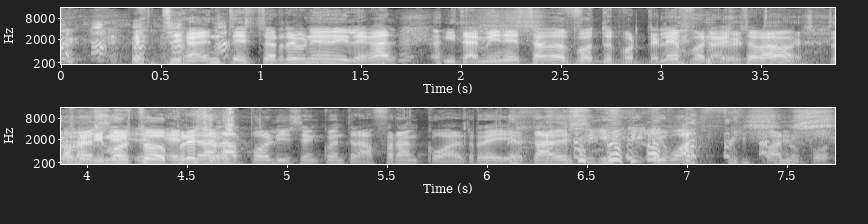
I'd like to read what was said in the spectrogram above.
Efectivamente, esto es reunión ilegal. Y también he estado en fotos por teléfono. Esto, Esto- vamos, esto- Hombre, salimos si todos presos. la poli, se encuentra a Franco, al rey, a tal, sí, igual flipan un poco.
